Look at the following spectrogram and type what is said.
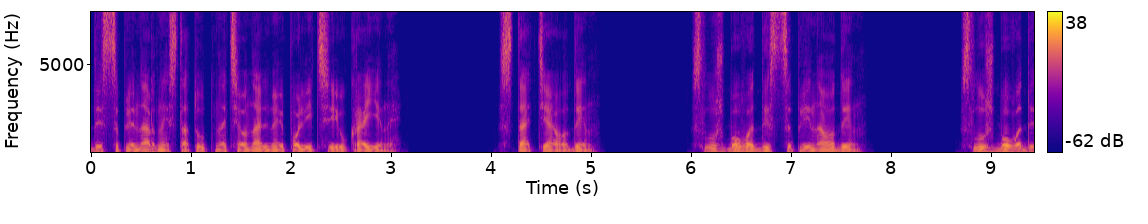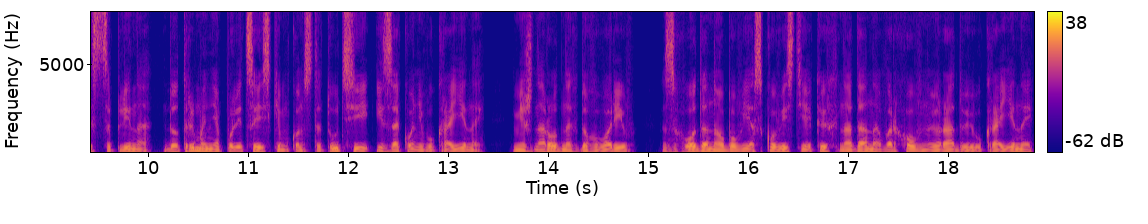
Дисциплінарний статут Національної поліції України. Стаття 1. Службова дисципліна 1. Службова дисципліна дотримання поліцейським Конституції і законів України, міжнародних договорів, згода на обов'язковість яких надана Верховною Радою України,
